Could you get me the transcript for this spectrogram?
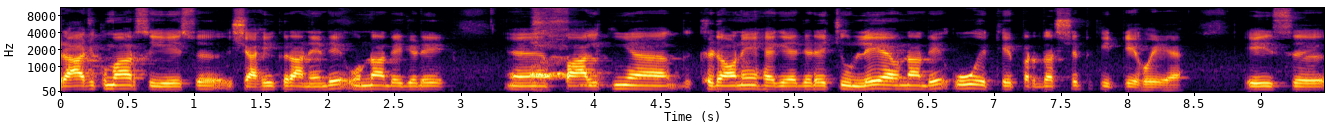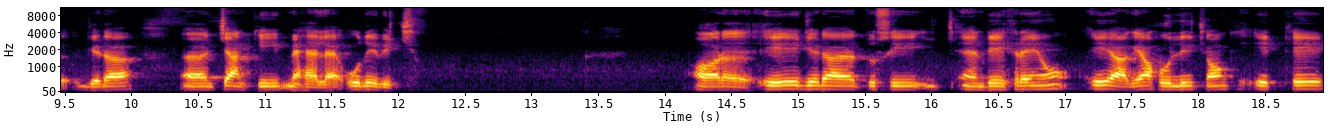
ਰਾਜਕੁਮਾਰ ਸੀ ਇਸ ਸ਼ਾਹੀ ਘਰਾਣੇ ਦੇ, ਉਹਨਾਂ ਦੇ ਜਿਹੜੇ ਪਾਲਕੀਆਂ ਖਿਡੌਣੇ ਹੈਗੇ ਆ, ਜਿਹੜੇ ਝੂਲੇ ਆ ਉਹਨਾਂ ਦੇ, ਉਹ ਇੱਥੇ ਪ੍ਰਦਰਸ਼ਿਤ ਕੀਤੇ ਹੋਏ ਆ, ਇਸ ਜਿਹੜਾ ਝਾਂਕੀ ਮਹਿਲ ਹੈ, ਉਹਦੇ ਵਿੱਚ। ਔਰ ਇਹ ਜਿਹੜਾ ਤੁਸੀਂ ਦੇਖ ਰਹੇ ਹੋ, ਇਹ ਆ ਗਿਆ ਹੋਲੀ ਚੌਂਕ। ਇੱਥੇ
